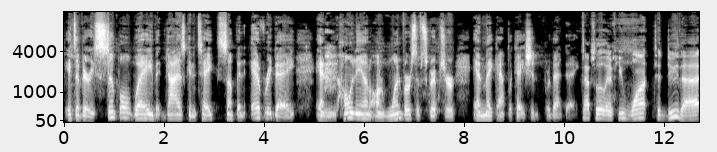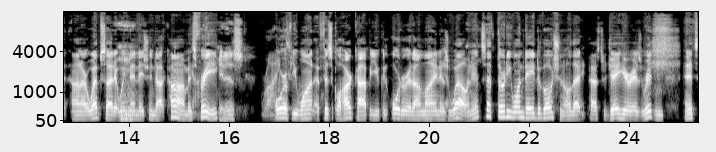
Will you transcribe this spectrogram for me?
It's a very simple way that guys can take something every day and hone in on one verse of scripture and make application for that day. Absolutely. And if you want to do that on our website at Mm. wingmannation.com, it's Yeah. free. It is. Right. Or if you want a physical hard copy, you can order it online as well. And it's a 31 day devotional that Right. Pastor Jay here has written, and it's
